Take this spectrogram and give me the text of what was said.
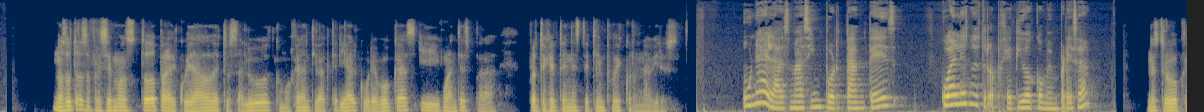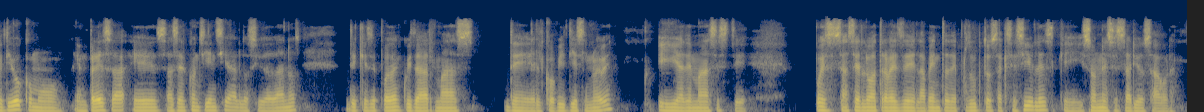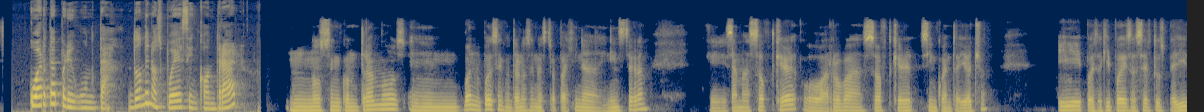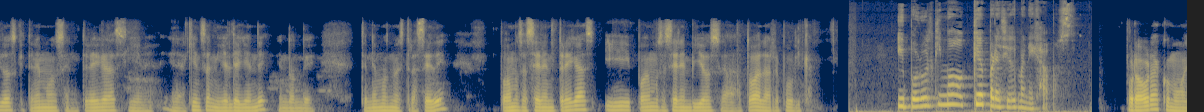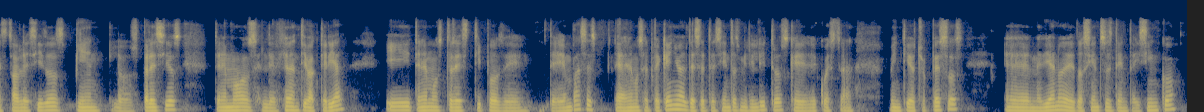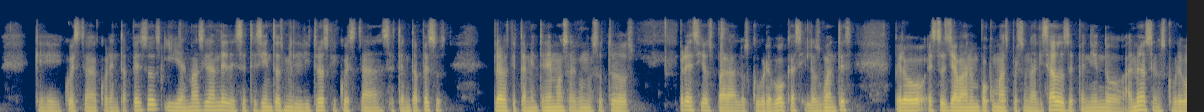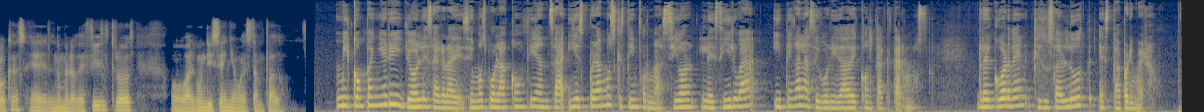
Nosotros ofrecemos todo para el cuidado de tu salud, como gel antibacterial, cubrebocas y guantes para protegerte en este tiempo de coronavirus. Una de las más importantes, ¿cuál es nuestro objetivo como empresa? Nuestro objetivo como empresa es hacer conciencia a los ciudadanos de que se puedan cuidar más del COVID-19 y además este pues hacerlo a través de la venta de productos accesibles que son necesarios ahora. Cuarta pregunta, ¿dónde nos puedes encontrar? Nos encontramos en, bueno, puedes encontrarnos en nuestra página en Instagram, que se llama Softcare o arroba Softcare58. Y pues aquí puedes hacer tus pedidos, que tenemos entregas y aquí en San Miguel de Allende, en donde tenemos nuestra sede. Podemos hacer entregas y podemos hacer envíos a toda la República. Y por último, ¿qué precios manejamos? Por ahora, como establecidos bien los precios, tenemos el gel antibacterial y tenemos tres tipos de, envases. Tenemos el pequeño, el de 700 mililitros, que cuesta 28 pesos, el mediano de 275, que cuesta 40 pesos, y el más grande de 700 mililitros, que cuesta 70 pesos. Claro que también tenemos algunos otros precios para los cubrebocas y los guantes, pero estos ya van un poco más personalizados dependiendo, al menos en los cubrebocas, el número de filtros o algún diseño o estampado. Mi compañero y yo les agradecemos por la confianza y esperamos que esta información les sirva y tengan la seguridad de contactarnos. Recuerden que su salud está primero.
